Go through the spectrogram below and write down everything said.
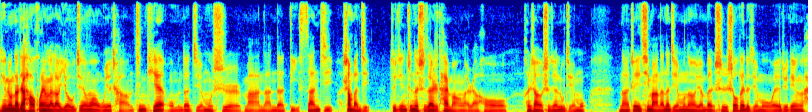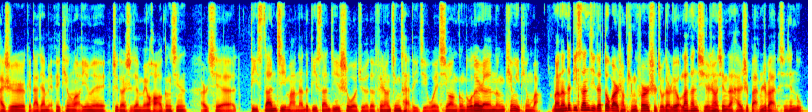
听众，大家好，欢迎来到《游间忘午夜场》。今天我们的节目是马南的第三季上半季。最近真的实在是太忙了，然后很少有时间录节目。那这一期马南的节目呢，原本是收费的节目，我也决定还是给大家免费听了，因为这段时间没有好好更新，而且第三季马南的第三季是我觉得非常精彩的一季，我也希望更多的人能听一听吧。马南的第三季在豆瓣上评分是九点六，烂番茄上现在还是百分之百的新鲜度。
